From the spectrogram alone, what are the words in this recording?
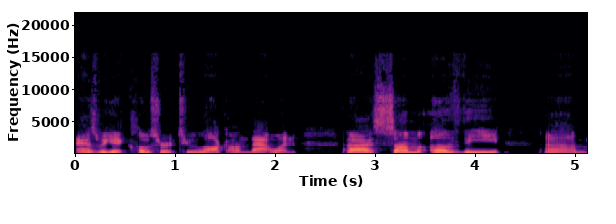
as we get closer to lock on that one. Uh, some of the um,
